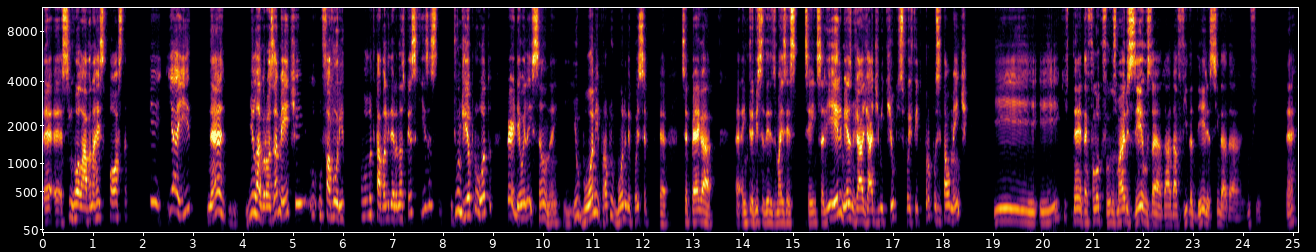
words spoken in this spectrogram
é, é, se enrolava na resposta. E, e aí, né, milagrosamente, o, o favorito Lula, que estava liderando as pesquisas, de um dia para o outro, perdeu a eleição, né? E, e o Boni, o próprio Boni, depois você, é, você pega é, a entrevista deles mais recentes ali, ele mesmo já, já admitiu que isso foi feito propositalmente e, e né, até falou que foi um dos maiores erros da, da, da vida dele, assim, da, da, enfim, né?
